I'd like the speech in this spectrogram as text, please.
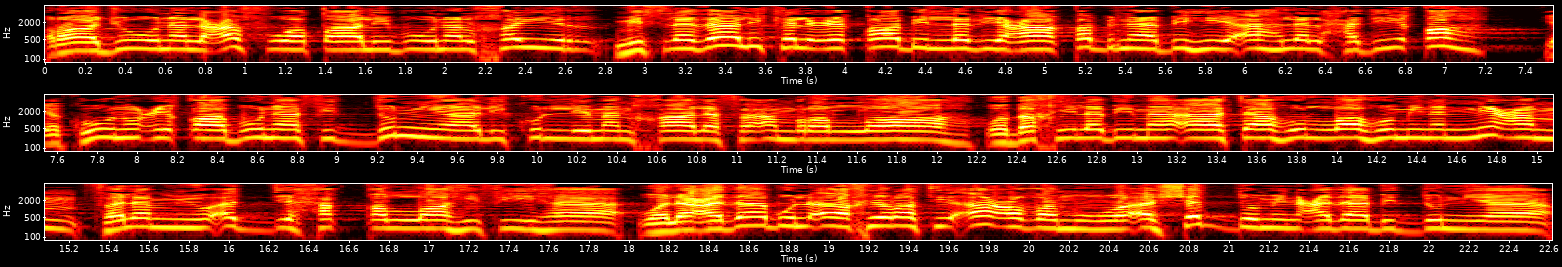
راجون العفو طالبون الخير. مثل ذلك العقاب الذي عاقبنا به أهل الحديقة. يكون عقابنا في الدنيا لكل من خالف أمر الله وبخل بما آتاه الله من النعم فلم يؤد حق الله فيها ولعذاب الآخرة أعظم وأشد من عذاب الدنيا.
